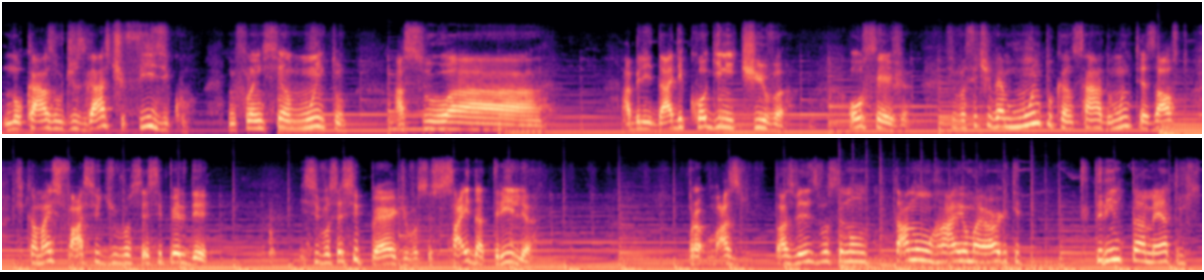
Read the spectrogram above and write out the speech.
no caso, o desgaste físico influencia muito a sua habilidade cognitiva. Ou seja, se você estiver muito cansado, muito exausto, fica mais fácil de você se perder. E se você se perde, você sai da trilha, Pra, às, às vezes você não tá num raio maior do que 30 metros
